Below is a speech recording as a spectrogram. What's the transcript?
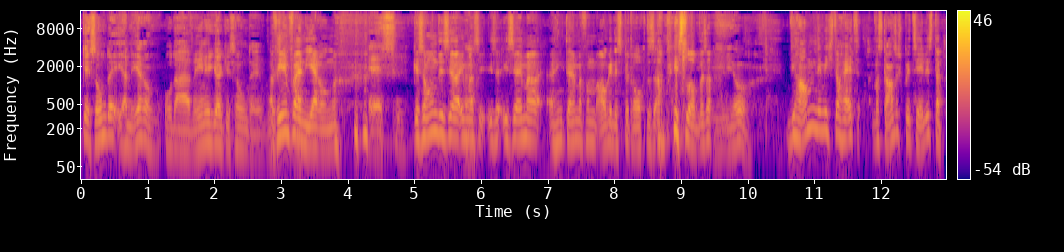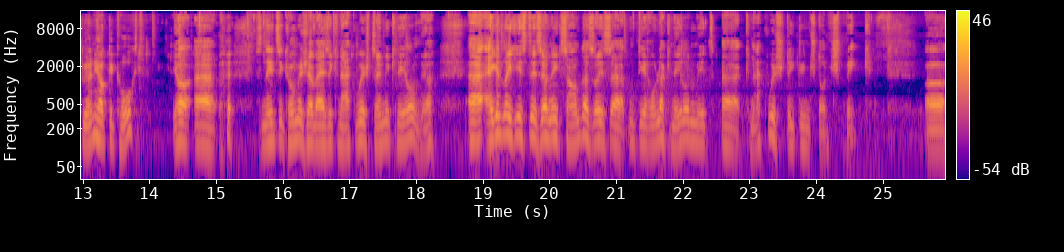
gesunde Ernährung oder weniger gesunde. Auf jeden Fall Ernährung. Essen. Gesund ist ja immer, ja. Ist, ist, ja immer, hängt ja immer vom Auge des Betrachters ein bisschen ab. Also, ja. Wir haben nämlich da heute was ganz Spezielles. Der Bernie hat gekocht. Ja, äh, das nennt sich komischerweise Knackwurst Semiknädeln, ja. Äh, eigentlich ist das ja nichts anderes als äh, ein Tiroler Knädel mit äh, Knackwurststickeln statt Speck. Äh,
